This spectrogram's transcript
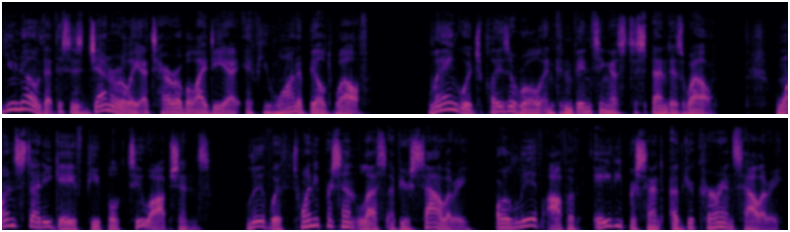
you know that this is generally a terrible idea if you want to build wealth. Language plays a role in convincing us to spend as well. One study gave people two options live with 20% less of your salary, or live off of 80% of your current salary.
